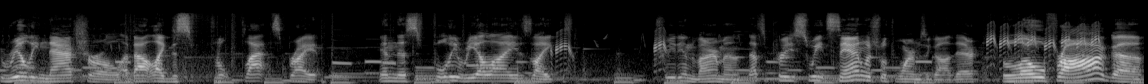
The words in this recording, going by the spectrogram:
really natural about like this flat sprite in this fully realized like 3D environment. That's a pretty sweet sandwich with worms we got there. Low frog. Uh,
